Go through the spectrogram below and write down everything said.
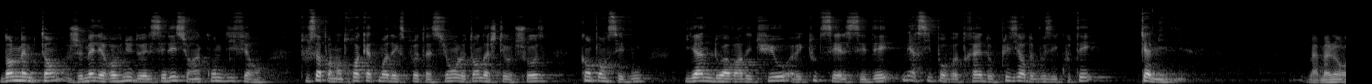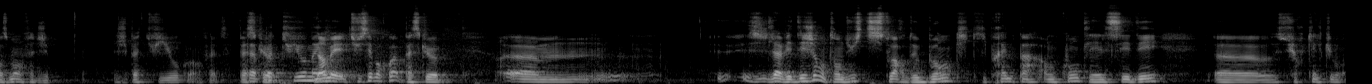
Dans le même temps, je mets les revenus de LCD sur un compte différent. Tout ça pendant 3-4 mois d'exploitation, le temps d'acheter autre chose. Qu'en pensez-vous? Yann doit avoir des tuyaux avec toutes ces LCD. Merci pour votre aide. Au plaisir de vous écouter. Camille. bah, Malheureusement, en fait, j'ai j'ai pas de tuyau, quoi, en fait. Parce T'as que... pas de tuyaux, mec? Non, mais tu sais pourquoi? Parce que euh, je l'avais déjà entendu cette histoire de banques qui prennent pas en compte les LCD euh, sur quelques mois.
